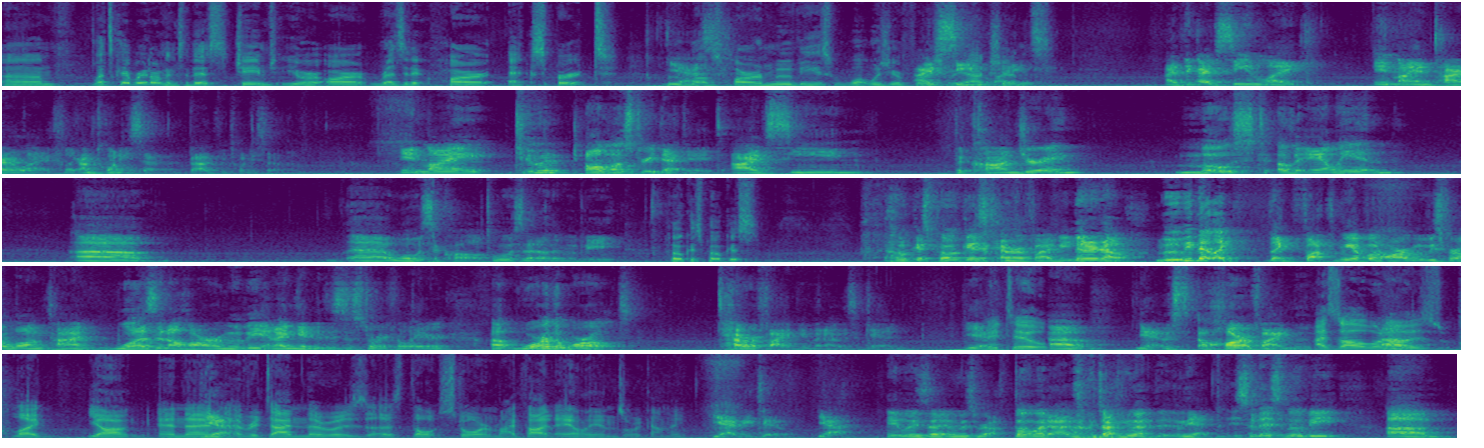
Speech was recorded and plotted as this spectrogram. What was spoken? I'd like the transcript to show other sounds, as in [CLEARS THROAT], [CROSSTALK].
Um, let's get right on into this. James, you're our resident horror expert who Yes. loves horror movies. What was your I've first seen, reactions? I think I've seen like in my entire life, like I'm 27, about to be 27. In my two and almost three decades, I've seen The Conjuring, most of Alien. Um, uh, what was it called? What was that other movie? Hocus Pocus. Hocus Pocus terrified me. No, no, no. Movie that like like fucked me up on horror movies for a long time wasn't a horror movie, and I can get into this is a story for later. Uh, War of the Worlds terrified me when I was a kid. Yeah, Me too. Um, yeah, it was a horrifying movie. I saw it when Uh, I was like young, and then Yeah. every time there was a th- storm, I thought aliens were coming. Yeah, me too. Yeah, it was uh, it was rough. But what I, [LAUGHS] we're talking about, the, yeah. So this movie, um,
